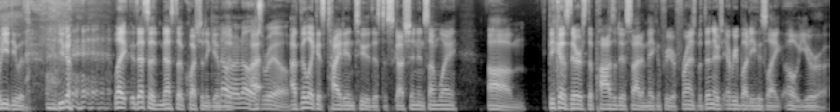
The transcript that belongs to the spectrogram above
What do you do with it you know like that's a messed up question again No, but no, no, it's I- real. i feel like it's tied into this discussion in some way um, because there's the positive side of making for your friends but then there's everybody who's like oh you're a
